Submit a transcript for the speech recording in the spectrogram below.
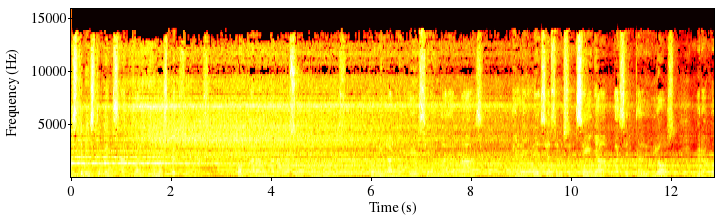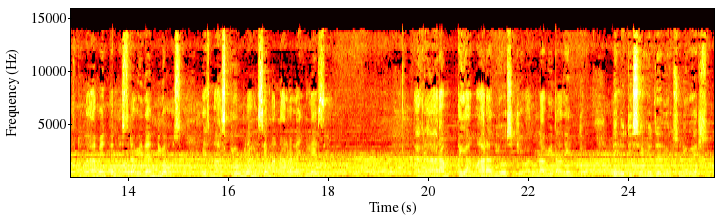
Es triste pensar que algunas personas comparan una relación con Dios con ir a la iglesia y nada más. En la iglesia se nos enseña acerca de Dios, pero afortunadamente nuestra vida en Dios es más que un viaje semanal a la iglesia. Agradar y amar a Dios y llevar una vida dentro de los diseños de Dios universo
